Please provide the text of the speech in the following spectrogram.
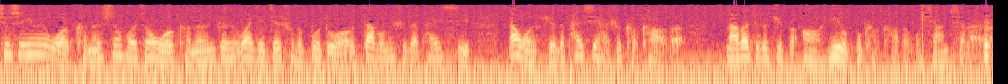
其实，因为我可能生活中我可能跟外界接触的不多，大部分是在拍戏，但我觉得拍戏还是可靠的。拿到这个剧本哦，也有不可靠的。我想起来了，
